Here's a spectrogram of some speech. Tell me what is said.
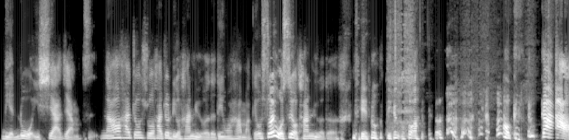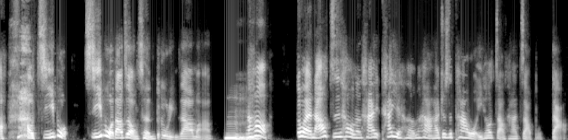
联络一下这样子。”然后他就说他就留他女儿的电话号码给我，所以我是有他女儿的 联络电话的，好尴尬哦，好急迫，急迫到这种程度，你知道吗？嗯，然后对，然后之后呢，他他也很好，他就是怕我以后找他找不到，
